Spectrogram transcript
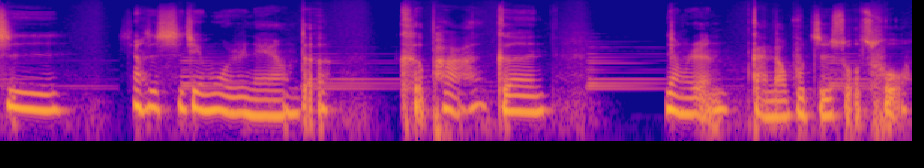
是像是世界末日那样的可怕，跟让人感到不知所措。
